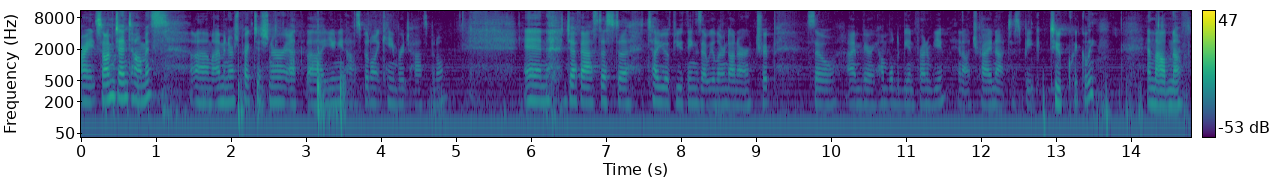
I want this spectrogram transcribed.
All right, so I'm Jen Thomas. Um, I'm a nurse practitioner at uh, Union Hospital at Cambridge Hospital. And Jeff asked us to tell you a few things that we learned on our trip. So I'm very humbled to be in front of you, and I'll try not to speak too quickly and loud enough.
